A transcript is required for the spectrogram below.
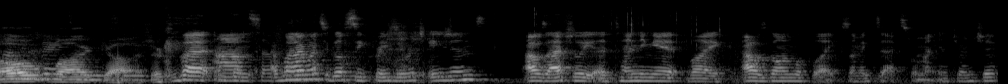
Oh my gosh. Okay. But um, so when I went to go see Crazy Rich Asians, I was actually attending it like I was going with like some execs for my internship,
